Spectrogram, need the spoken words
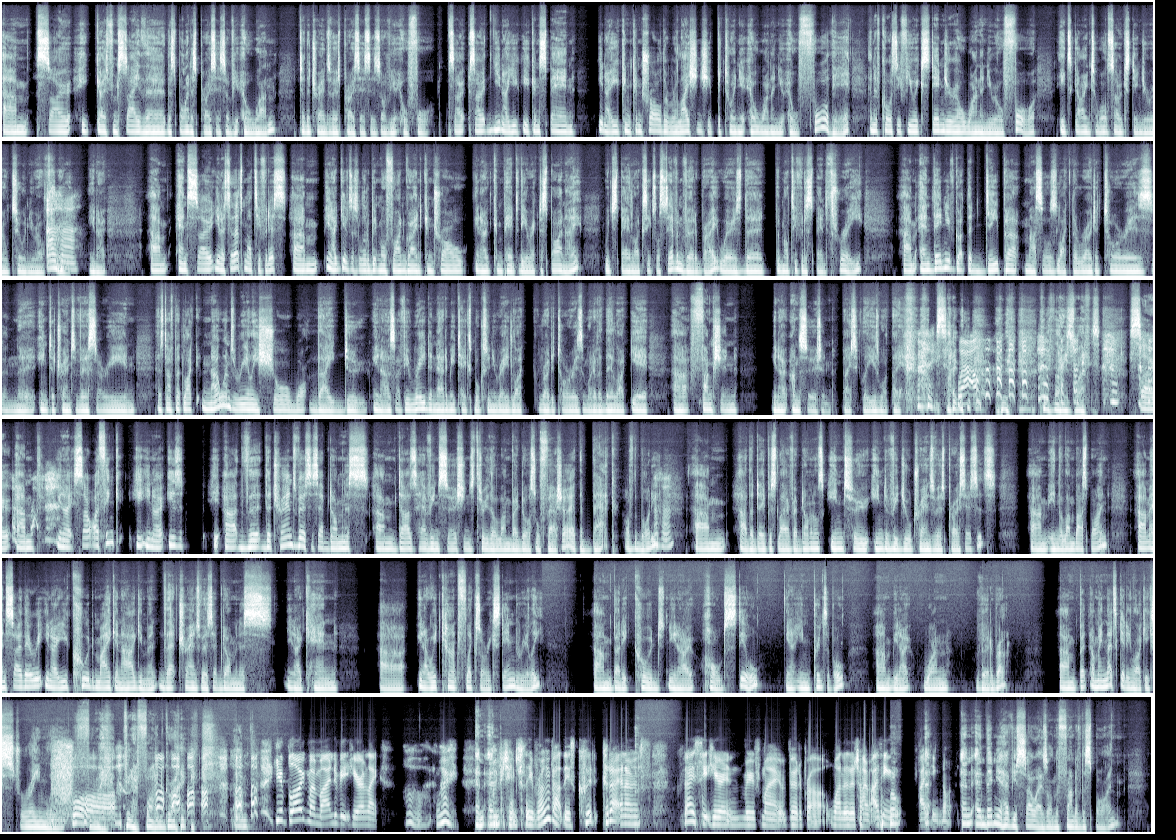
Um, so it goes from say the the spinous process of your L1 to the transverse processes of your L4. So so you know you you can span you know you can control the relationship between your L1 and your L4 there. And of course, if you extend your L1 and your L4, it's going to also extend your L2 and your L3. Uh-huh. You know. Um, and so, you know, so that's multifidus. Um, you know, it gives us a little bit more fine grained control, you know, compared to the erector spinae, which span like six or seven vertebrae, whereas the, the multifidus span three. Um, and then you've got the deeper muscles like the rotatores and the intertransversarii and, and stuff, but like no one's really sure what they do. You know, so if you read anatomy textbooks and you read like rotatores and whatever, they're like, yeah, uh, function, you know, uncertain basically is what they say Wow. with those ones. So, um, you know, so I think, you know, is it uh, the the transversus abdominis um, does have insertions through the lumbodorsal fascia at the back of the body, Uh-huh. um, uh, the deepest layer of abdominals, into individual transverse processes um, in the lumbar spine, um, and so there, you know, you could make an argument that transverse abdominis, you know, can, uh, you know, it can't flex or extend really, um, but it could, you know, hold still, you know, in principle, um, you know, one vertebra. Um, but I mean, that's getting like extremely fine, you know, fine grain. Um, You're blowing my mind a bit here. I'm like, oh, am I, and, am I potentially wrong about this? Could could I? And I was, could I sit here and move my vertebra one at a time? I think Well, I think not. and and then you have your psoas on the front of the spine,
